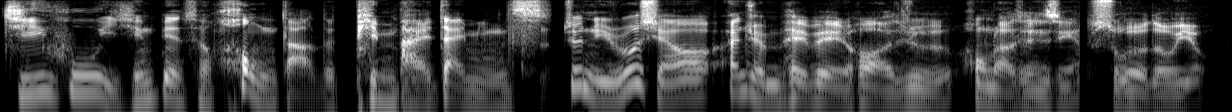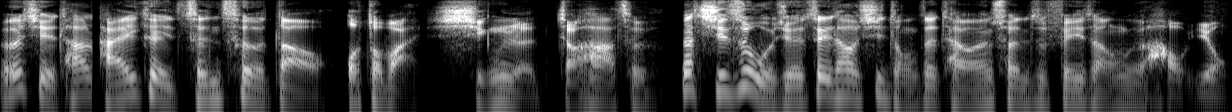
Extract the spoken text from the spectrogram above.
几乎已经变成 Honda 的品牌代名词。就你如果想要安全配备的话，就 Honda Sensing 所有都有，而且它还可以侦测到 Autobike 行人、脚踏车。那其实我觉得这套系统在台湾算是非常的好用。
